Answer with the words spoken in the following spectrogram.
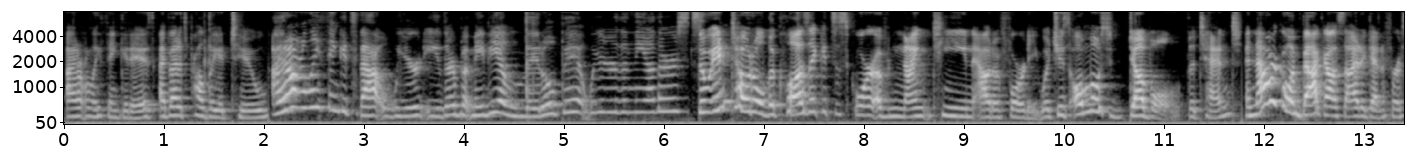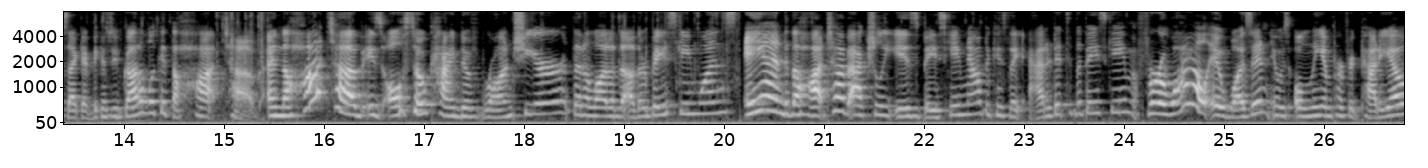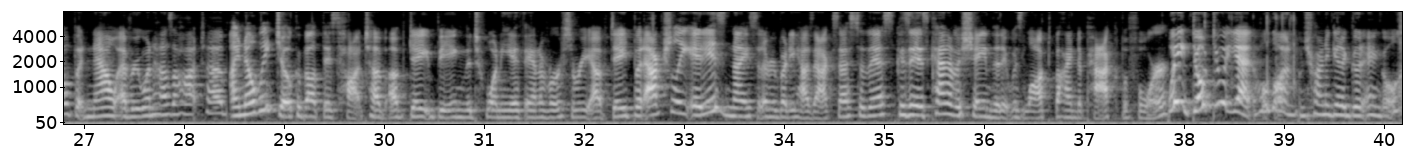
I don't really think it is. I bet it's probably a two. I don't really think it's that weird either, but maybe a little bit weirder than the others. So in total, the closet gets a score of 19 out of 40, which is almost double the tent. And now we're going back outside again for a second because we've got to look at the hot tub. And the hot tub is also kind of raunchier than a lot of the other base game ones. And the hot tub actually is base game now because they added it to the base game. For a while, it wasn't. It was only in Perfect Patio, but now everyone has a hot tub. I know we joke about this hot tub update being the 20th anniversary update, but actually it is nice that everybody has access to this because it is kind of a shame that it was locked behind a pack before. Wait, don't do it yet. Hold on. I'm trying to get a good angle.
